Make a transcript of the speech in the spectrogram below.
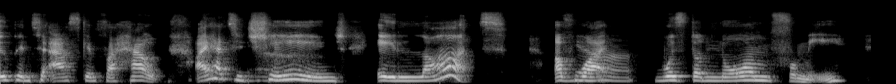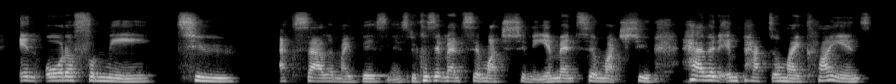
open to asking for help. I had to change a lot of yeah. what was the norm for me in order for me to excel in my business because it meant so much to me. It meant so much to have an impact on my clients,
